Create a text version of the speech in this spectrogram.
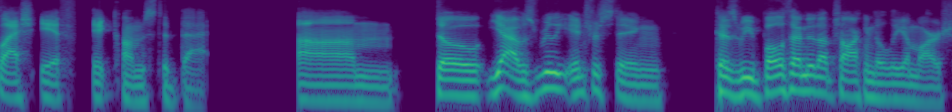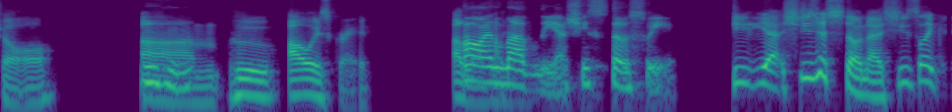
slash if it comes to that. Um, so yeah, it was really interesting because we both ended up talking to Leah Marshall, Mhm. um, who always great. oh, I love Leah. She's so sweet. She, yeah, she's just so nice. She's like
